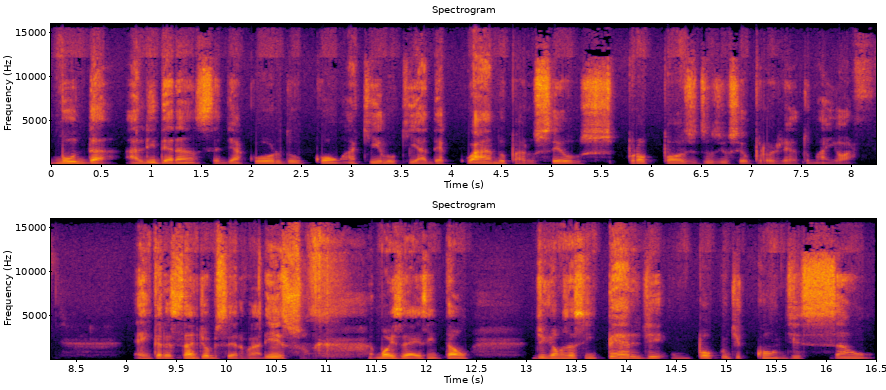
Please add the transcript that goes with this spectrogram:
muda a liderança de acordo com aquilo que é adequado para os seus propósitos e o seu projeto maior. É interessante observar isso. Moisés, então, digamos assim, perde um pouco de condição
